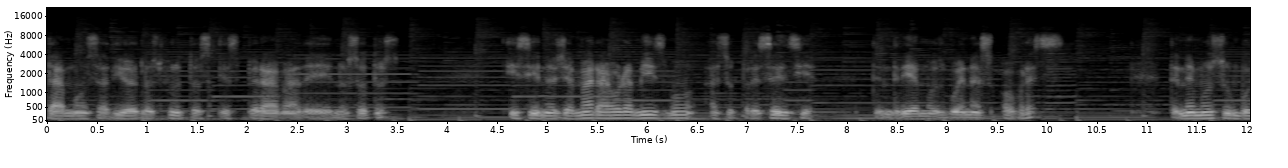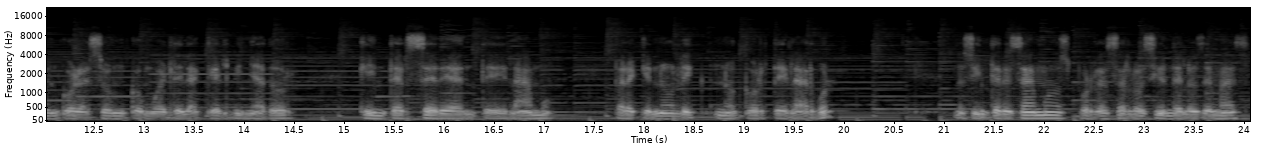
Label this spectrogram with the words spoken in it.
Damos a Dios los frutos que esperaba de nosotros, y si nos llamara ahora mismo a su presencia, ¿tendríamos buenas obras? Tenemos un buen corazón como el de aquel viñador que intercede ante el amo para que no, le, no corte el árbol. Nos interesamos por la salvación de los demás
